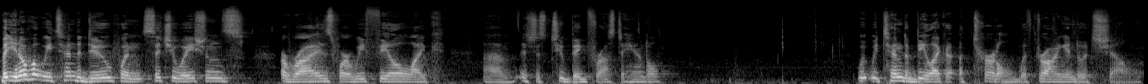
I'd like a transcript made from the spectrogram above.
But you know what we tend to do when situations arise where we feel like um, it's just too big for us to handle? We, we tend to be like a, a, turtle withdrawing into its shell.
